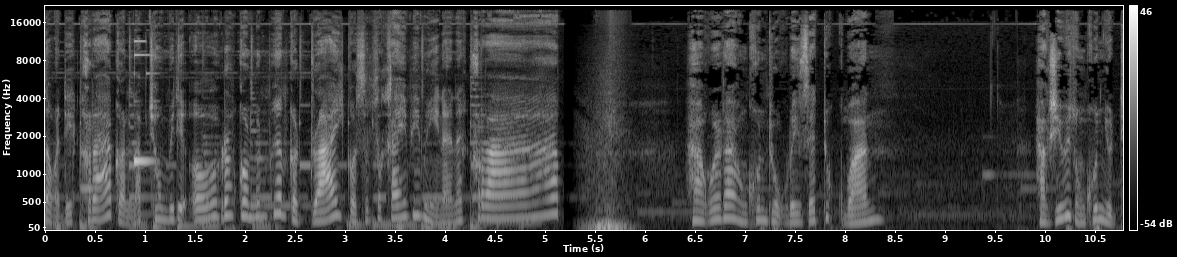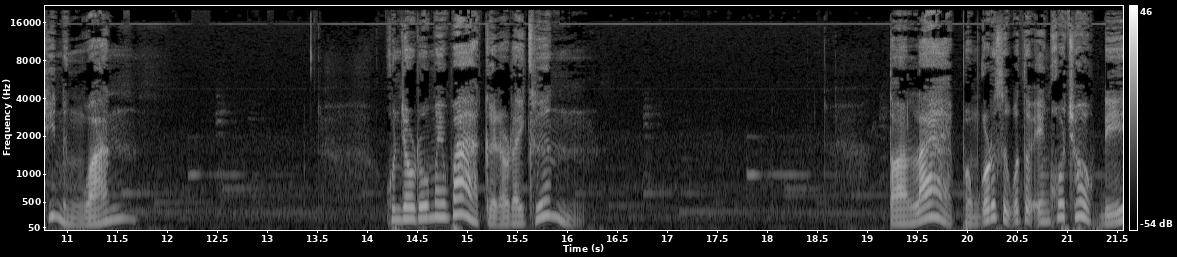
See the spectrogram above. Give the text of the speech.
สวัสดีครับก่อนรับชมวิดีโอรบกวนเพื่อนๆกดไลค์กด subscribe ให้พี่หมีหน่อยนะครับ หากเวลาของคุณถูกรีเซ็ตทุกวัน หากชีวิตของคุณหยุดที่หนึ่งวัน คุณจะรู้ไหมว่าเกิดอะไรขึ้น ตอนแรกผมก็รู้สึกว่าตัวเองโคตรโชคดี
